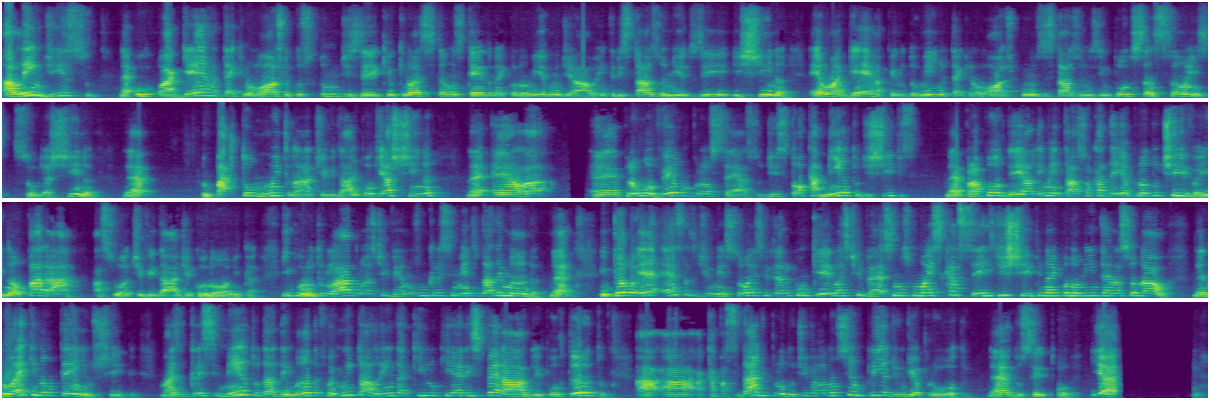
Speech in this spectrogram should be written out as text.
Além disso, né, o, a guerra tecnológica, eu costumo dizer que o que nós estamos tendo na economia mundial entre Estados Unidos e, e China é uma guerra pelo domínio tecnológico, os Estados Unidos impondo sanções sobre a China, né, impactou muito na atividade, porque a China, né, ela é, promoveu um processo de estocamento de chips né, para poder alimentar sua cadeia produtiva e não parar a sua atividade econômica. E por outro lado, nós tivemos um crescimento da demanda, né? Então, essas dimensões fizeram com que nós tivéssemos uma escassez de chip na economia internacional. Né? Não é que não tenha o chip, mas o crescimento da demanda foi muito além daquilo que era esperado e, portanto, a, a, a capacidade produtiva ela não se amplia de um dia para o outro, né, do setor. E aí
